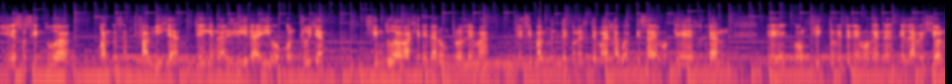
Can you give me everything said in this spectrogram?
y eso sin duda, cuando esas familias lleguen a vivir ahí o construyan, sin duda va a generar un problema principalmente con el tema del agua, que sabemos que es el gran eh, conflicto que tenemos en, en, la región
